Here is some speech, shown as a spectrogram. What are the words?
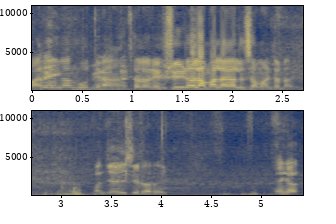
పని ఉందని పోతున్నా చలో నెక్స్ట్ వీడియోలో మళ్ళీ కలుస్తాం అంటున్నా. మంచిగా చేసిర్రా రే. ఏం కాదు.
